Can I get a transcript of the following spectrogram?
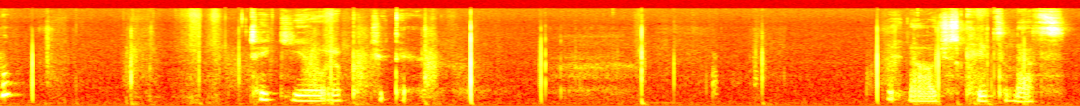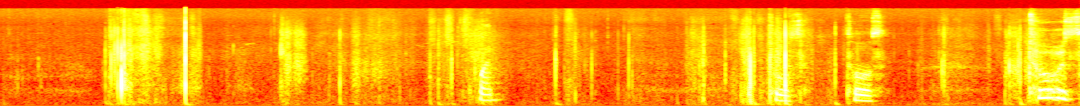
Boop. Take you and put you there. Right now it just creates a mess. One. Tools, tools, tools.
